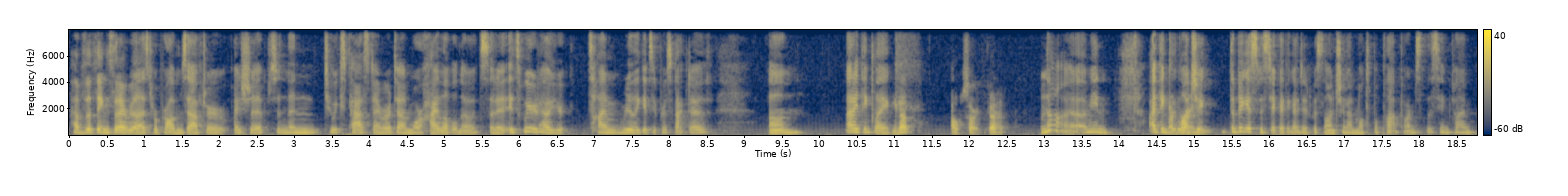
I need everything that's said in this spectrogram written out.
have the things that I realized were problems after I shipped, and then two weeks passed, and I wrote down more high level notes. And it, it's weird how your time really gives you perspective. Um, and I think like know. Oh, sorry. Go ahead. no, I mean, I think My that brain. launching the biggest mistake I think I did was launching on multiple platforms at the same time.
